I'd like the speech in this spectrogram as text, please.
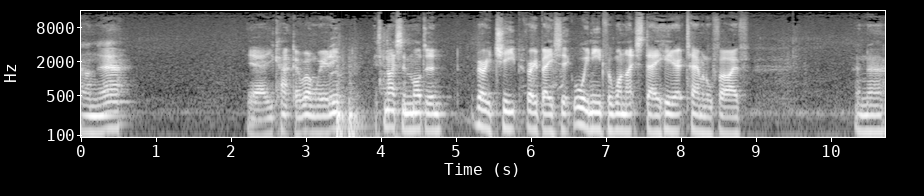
down there. Yeah, you can't go wrong really. It's nice and modern, very cheap, very basic. All you need for one night stay here at Terminal 5. And uh,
